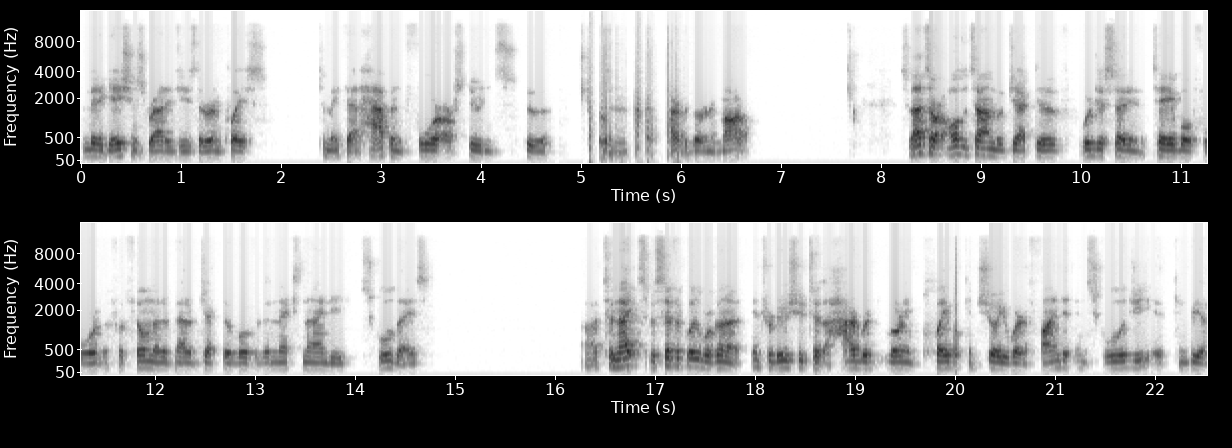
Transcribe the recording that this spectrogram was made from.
the mitigation strategies that are in place to make that happen for our students who have chosen hybrid learning model. So that's our all the time objective. We're just setting the table for the fulfillment of that objective over the next 90 school days. Uh, tonight, specifically, we're going to introduce you to the hybrid learning playbook and show you where to find it in Schoology. It can be a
